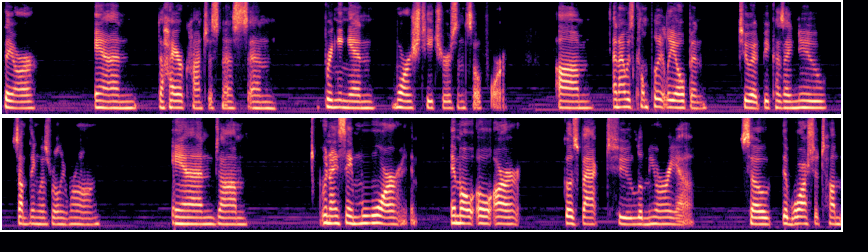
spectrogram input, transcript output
they are and the higher consciousness and bringing in Moorish teachers and so forth. Um, and I was completely open to it because I knew something was really wrong. And um, when I say Moor, M O O R goes back to Lemuria. So the Washitaw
